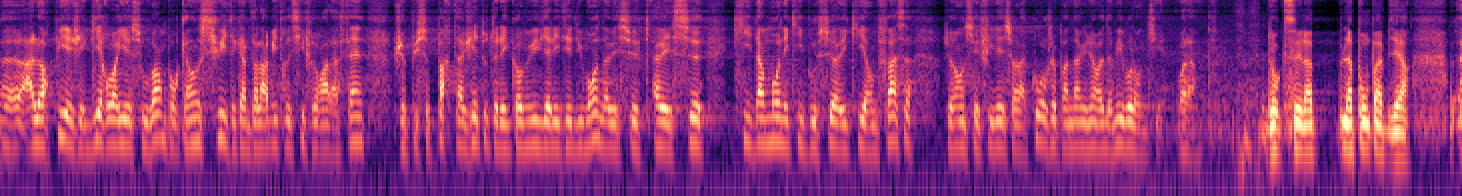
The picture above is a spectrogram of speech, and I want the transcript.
euh, à leurs pieds j'ai guerroyé souvent pour qu'ensuite, quand l'arbitre sifflera la fin, je puisse partager toutes les convivialités du monde avec ceux, avec ceux qui, dans mon équipe ou ceux avec qui en face, je s'est filé sur la courge pendant une heure et demie volontiers. Voilà. Donc c'est la, la pompe à bière.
